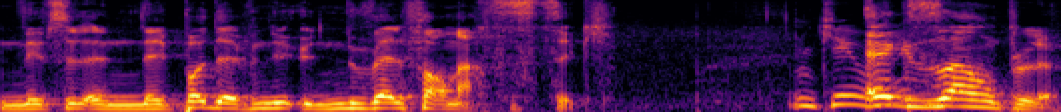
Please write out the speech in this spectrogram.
n'est pas devenu une nouvelle forme artistique? Ouais. Exemple.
